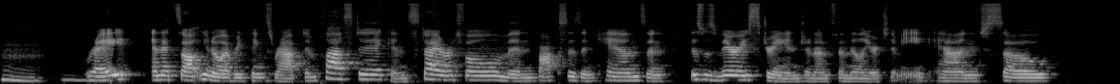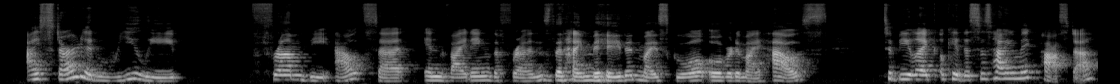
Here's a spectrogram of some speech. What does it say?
Hmm. Right? And it's all, you know, everything's wrapped in plastic and styrofoam and boxes and cans. And this was very strange and unfamiliar to me. And so I started really from the outset inviting the friends that I made in my school over to my house to be like, okay, this is how you make pasta,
